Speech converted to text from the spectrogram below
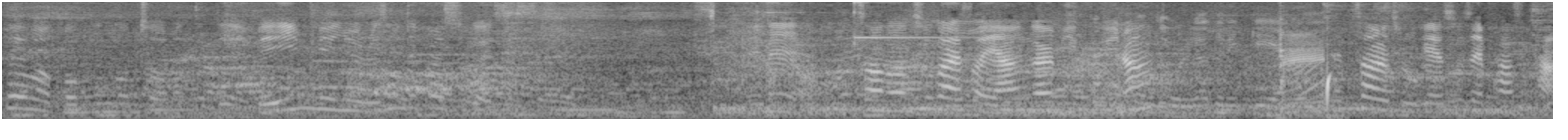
뷔페만 먹는 건 줄 알았는데 메인 메뉴를 선택할 수가 있었어요. 얘는 5,000원 추가해서 양갈비구이랑 올려드릴게요. 제철 조개 수제 파스타.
